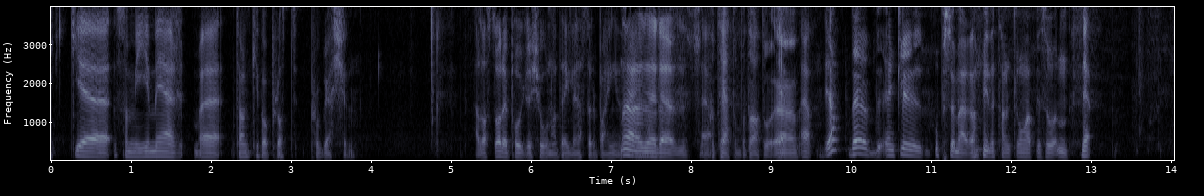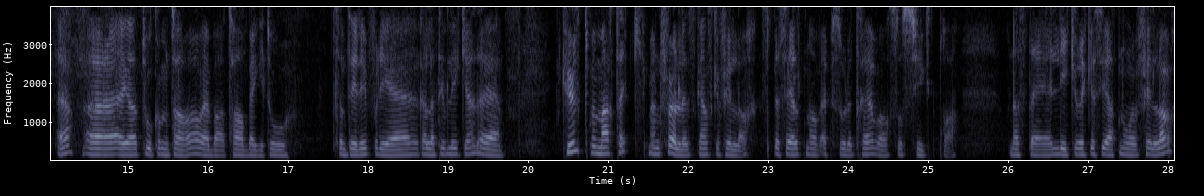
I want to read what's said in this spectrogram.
Ikke så mye mer med tanke på plot progression. Eller står det i progresjon at jeg leste det på engelsk? Nei, det, det er Ja. potet og potato. Ja. Ja. ja, det egentlig oppsummerer mine tanker om episoden. Ja. ja, eh, jeg har to kommentarer, og jeg bare tar begge to samtidig, for de er relativt like. Det er kult med mer tech, men føles ganske filler. Spesielt når episode tre var så sykt bra. Neste er liker ikke å si at noe er filler,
